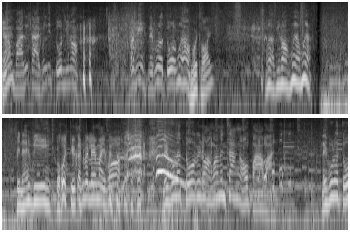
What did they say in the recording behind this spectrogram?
สามบาททุกทายเพิ่นรีดตูนพี่น้องไปพี่ในพวกเราตัวเมื่อเอาโอ้ยถอย เมื่อพี่น้องเมื่อเมื่อเป็นไงบีโอ้ยถือกันไปเลยไหมพ่อเลยพูดละตัวพี่น้องว่ามันสร้างเอาปลาบาดเลยพูดละตัว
